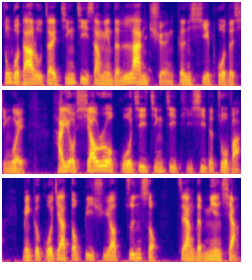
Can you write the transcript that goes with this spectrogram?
中国大陆在经济上面的滥权跟胁迫的行为，还有削弱国际经济体系的做法。每个国家都必须要遵守这样的面向。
